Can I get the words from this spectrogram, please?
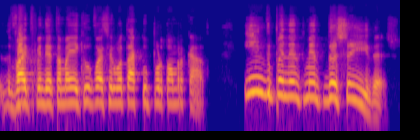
vai depender também aquilo que vai ser o ataque do Porto ao mercado independentemente das saídas,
